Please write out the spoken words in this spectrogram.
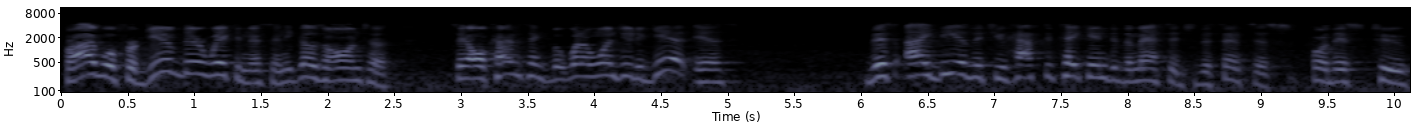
For I will forgive their wickedness. And he goes on to say all kinds of things, but what I want you to get is this idea that you have to take into the message, the census, for this to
